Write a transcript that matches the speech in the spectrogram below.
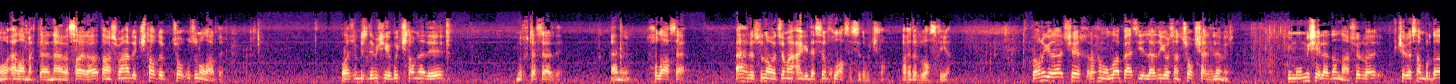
O əlamətlərindən və s. danışmaq həm də kitab da çox uzun olardı. Lakin biz demişik ki, bu kitab nədir? Müxtəsərdir. Yəni, xülasə. Əhl-i sünnə və cəmə əqidəsinin xülasəsidir bu kitab. Əqidət vasitiyyə. Və ona görə Şeyx Rəhəmullah bəzi yerlərdə görsən çox şərh eləmir. Ümumi şeylərdən danışır və fikir versən burada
